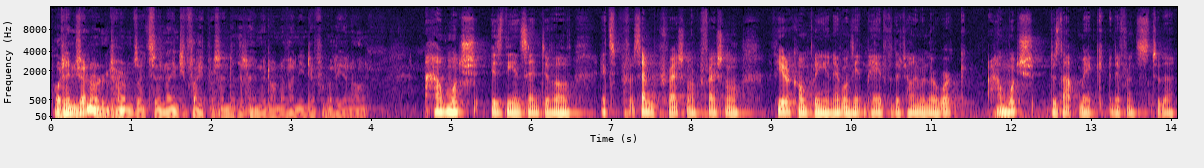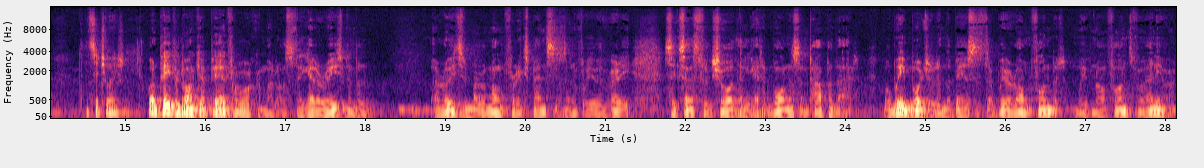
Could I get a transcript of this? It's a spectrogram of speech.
But in general terms, I'd say ninety-five percent of the time we don't have any difficulty at all. How much is the incentive of it's semi-professional or professional theatre company and everyone's getting paid for their time and their work? How Mm. much does that make a difference to the to the situation? Well, people don't get paid for working with us. They get a reasonable, a reasonable amount for expenses, and if we have a very successful show, they'll get a bonus on top of that. But we budget on the basis that we're unfunded. We've no funds from anywhere.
